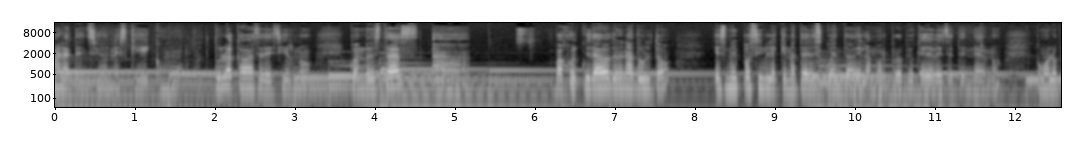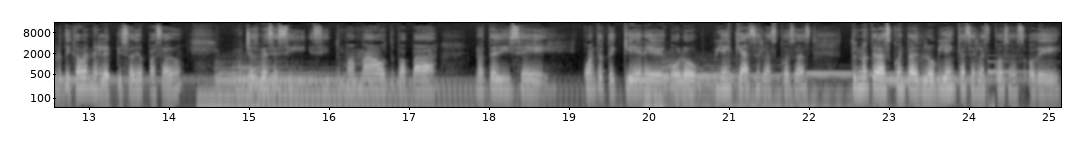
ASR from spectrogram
Llama la atención es que, como tú lo acabas de decir, ¿no? Cuando estás ah, bajo el cuidado de un adulto, es muy posible que no te des cuenta del amor propio que debes de tener, ¿no? Como lo platicaba en el episodio pasado, muchas veces si, si tu mamá o tu papá no te dice cuánto te quiere o lo bien que haces las cosas, tú no te das cuenta de lo bien que haces las cosas o de,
